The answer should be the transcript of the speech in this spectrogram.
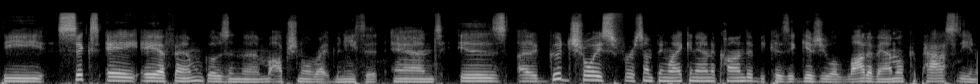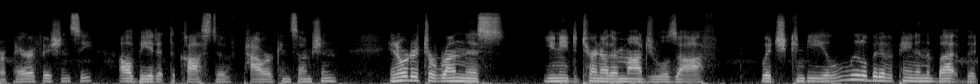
The 6A AFM goes in the optional right beneath it and is a good choice for something like an Anaconda because it gives you a lot of ammo capacity and repair efficiency, albeit at the cost of power consumption. In order to run this, you need to turn other modules off, which can be a little bit of a pain in the butt, but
